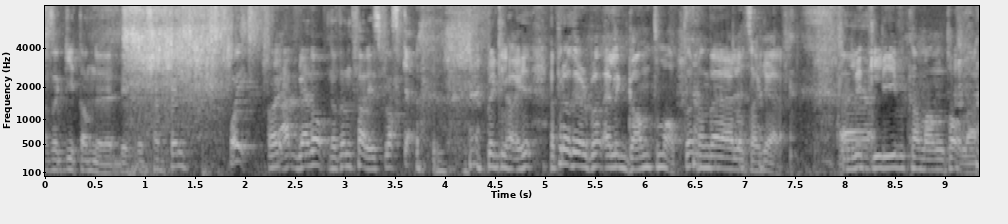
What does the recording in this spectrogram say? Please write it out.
Altså Gita Nørby, eksempel. Oi! Der ble det åpnet en Farris-flaske. Beklager. Jeg prøvde å gjøre det på en elegant måte, men det lot seg ikke gjøre. Litt liv kan man tåle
